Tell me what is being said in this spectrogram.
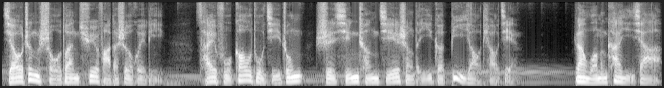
矫正手段缺乏的社会里，财富高度集中是形成节省的一个必要条件。让我们看一下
